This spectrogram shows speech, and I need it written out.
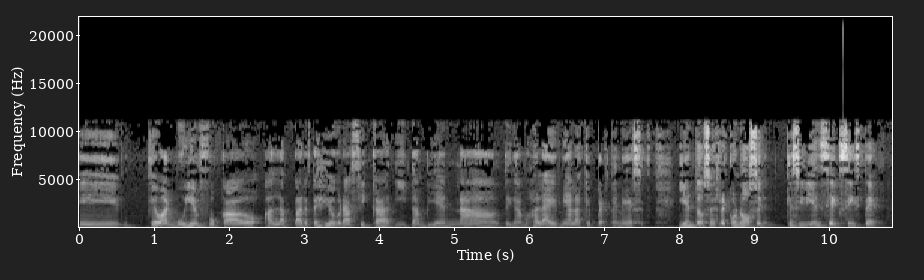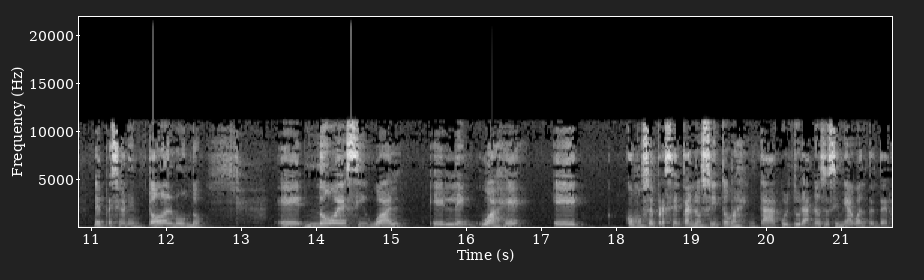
eh, que van muy enfocados a la parte geográfica y también a, digamos, a la etnia a la que perteneces. Y entonces reconocen que si bien sí existe depresión en todo el mundo, eh, no es igual el lenguaje, cómo se presentan los síntomas en cada cultura. No sé si me hago entender.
